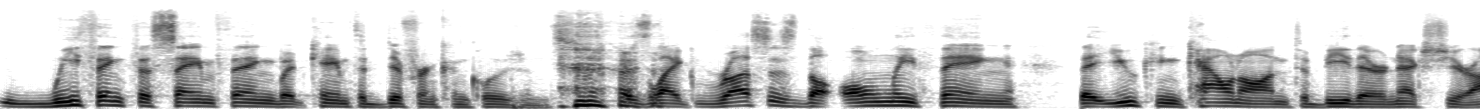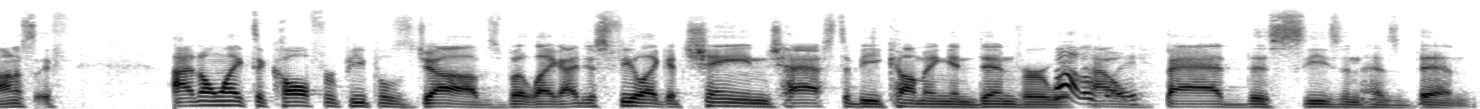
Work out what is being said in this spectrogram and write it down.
we think the same thing, but came to different conclusions. Because like Russ is the only thing that you can count on to be there next year. Honestly, if, I don't like to call for people's jobs, but like I just feel like a change has to be coming in Denver with Probably. how bad this season has been.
